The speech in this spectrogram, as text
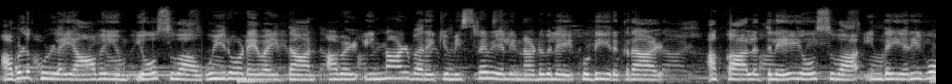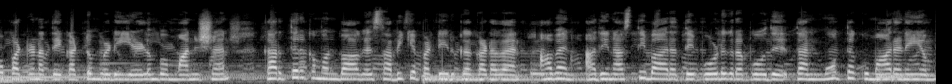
அவளுக்குள்ள யாவையும் யோசுவா உயிரோடே வைத்தான். அவள் இந்நாள் வரைக்கும் இஸ்ரவேலின் நடுவிலே குடியிருக்கிறாள். அக்காலத்திலே யோசுவா இந்த எரிகோ பட்டணத்தை கட்டும்படி எழும்பும் மனுஷன் கர்த்தருக்கு முன்பாக சபிக்கப்பட்டிருக்க கடவன். அவன் அதன் அஸ்திபாரத்தை போடுகிற போது தன் மூத்த குமாரனையும்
